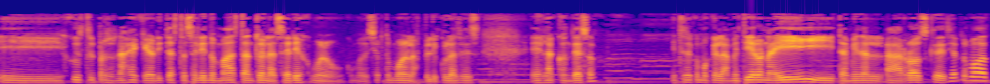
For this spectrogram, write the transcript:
Y justo el personaje que ahorita está saliendo más tanto en las series como, como de cierto modo en las películas es, es la condesa. Entonces como que la metieron ahí y también al- a Ross, que de cierto modo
